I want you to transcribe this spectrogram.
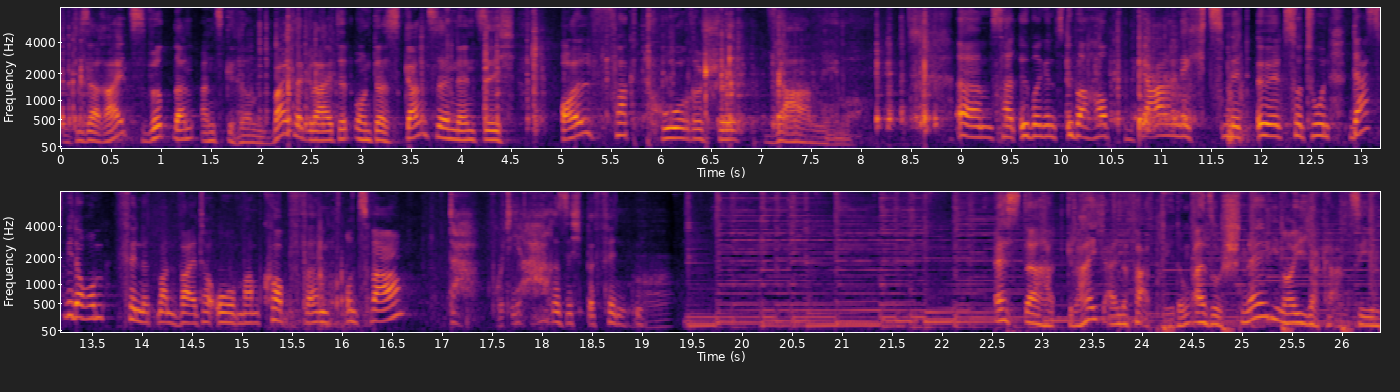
Und dieser Reiz wird dann ans Gehirn weitergeleitet und das Ganze nennt sich olfaktorische Wahrnehmung. Ähm, es hat übrigens überhaupt gar nichts mit Öl zu tun. Das wiederum findet man weiter oben am Kopf. Ähm, und zwar da, wo die Haare sich befinden. Esther hat gleich eine Verabredung, also schnell die neue Jacke anziehen.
